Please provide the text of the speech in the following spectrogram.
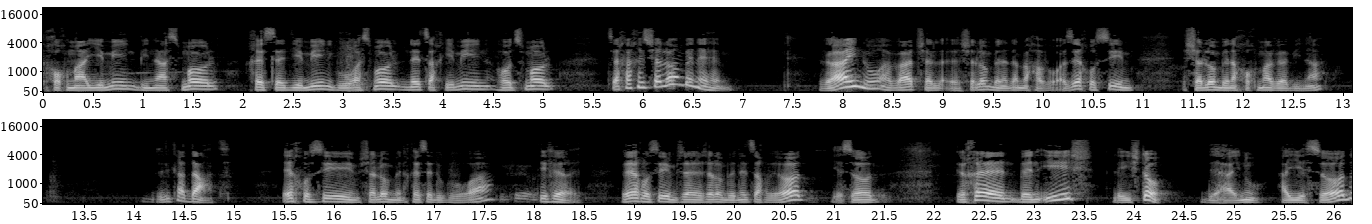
חוכמה ימין, בינה שמאל, חסד ימין, גבורה שמאל, נצח ימין, הוד שמאל. צריך להכניס שלום ביניהם. והיינו הבאת של, שלום בין אדם לחברו. אז איך עושים שלום בין החוכמה והבינה? זה נקרא דעת. איך עושים שלום בין חסד וגבורה? תפארת. ואיך עושים שלום בין נצח והוד? יסוד. וכן בין איש לאשתו, דהיינו, היסוד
